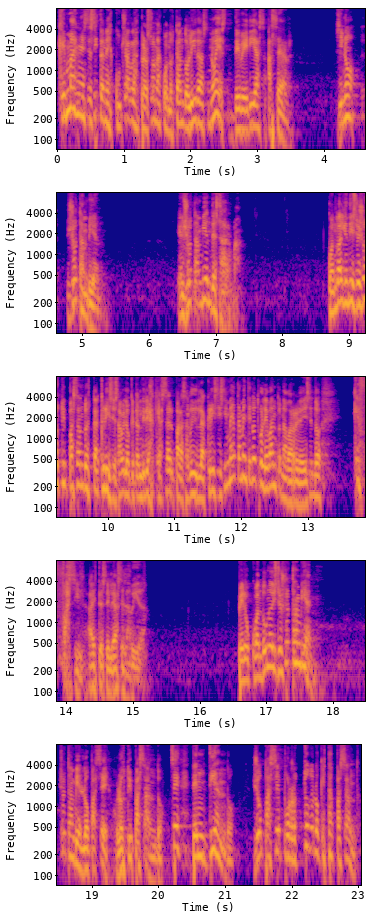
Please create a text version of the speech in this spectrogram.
que más necesitan escuchar las personas cuando están dolidas no es deberías hacer, sino yo también. El yo también desarma. Cuando alguien dice, yo estoy pasando esta crisis, ¿sabes lo que tendrías que hacer para salir de la crisis? Inmediatamente el otro levanta una barrera diciendo, qué fácil a este se le hace la vida. Pero cuando uno dice, yo también, yo también lo pasé, lo estoy pasando, te entiendo, yo pasé por todo lo que estás pasando.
